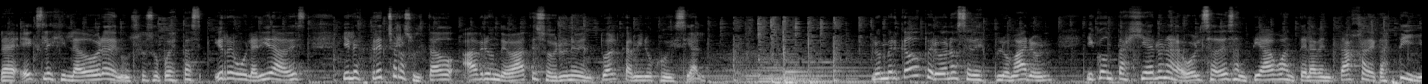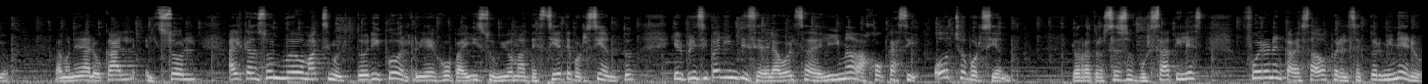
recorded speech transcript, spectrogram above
La ex legisladora denunció supuestas irregularidades y el estrecho resultado abre un debate sobre un eventual camino judicial. Los mercados peruanos se desplomaron y contagiaron a la Bolsa de Santiago ante la ventaja de Castillo. La moneda local, el sol, alcanzó un nuevo máximo histórico, el riesgo país subió más de 7% y el principal índice de la Bolsa de Lima bajó casi 8%. Los retrocesos bursátiles fueron encabezados por el sector minero,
